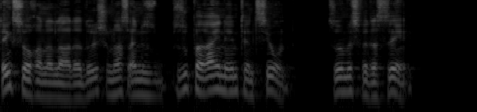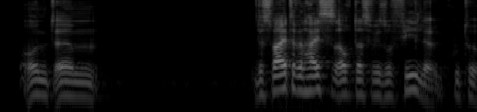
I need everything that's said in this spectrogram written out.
denkst du auch an Allah dadurch und hast eine super reine Intention. So müssen wir das sehen. Und ähm, des Weiteren heißt es auch, dass wir so viele gute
